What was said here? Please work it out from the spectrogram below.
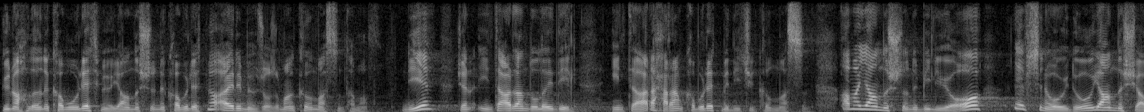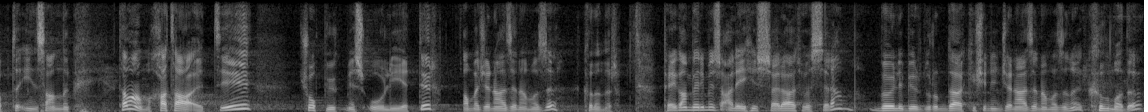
günahlığını kabul etmiyor, yanlışlığını kabul etmiyor, ayrı mevzu o zaman kılmazsın tamam. Niye? Cen- İntihardan dolayı değil. İntiharı haram kabul etmediği için kılmazsın. Ama yanlışlığını biliyor, nefsine uydu, yanlış yaptı, insanlık tamam mı? Hata etti, çok büyük mesuliyettir ama cenaze namazı kılınır. Peygamberimiz aleyhissalatu vesselam böyle bir durumda kişinin cenaze namazını kılmadı.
